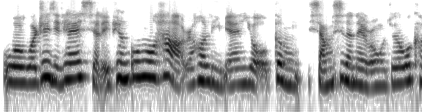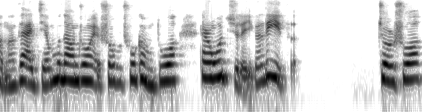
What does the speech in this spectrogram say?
我我这几天写了一篇公众号，然后里面有更详细的内容。我觉得我可能在节目当中也说不出更多，但是我举了一个例子，就是说。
